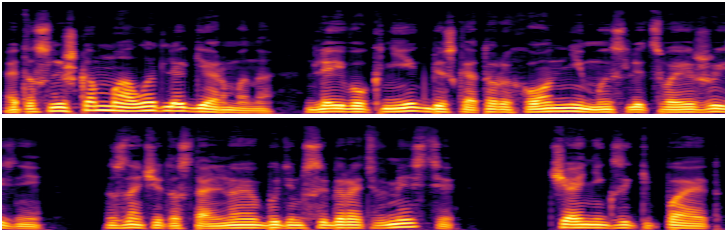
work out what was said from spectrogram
Это слишком мало для Германа, для его книг, без которых он не мыслит своей жизни. Значит, остальное будем собирать вместе? Чайник закипает.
